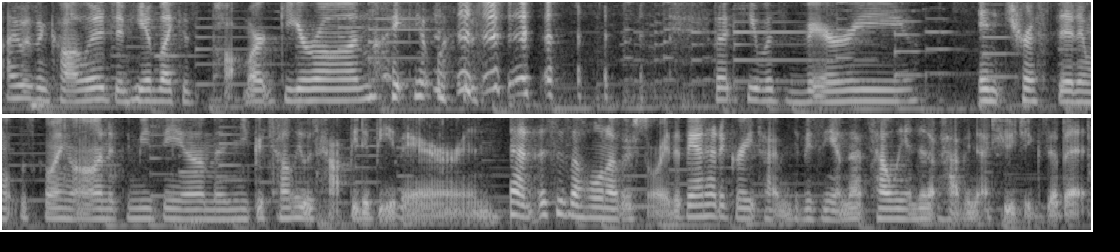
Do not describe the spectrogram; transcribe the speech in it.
I was in college and he had like his Pop Mart gear on. Like it was but he was very interested in what was going on at the museum and you could tell he was happy to be there. And yeah, this is a whole other story. The band had a great time at the museum. That's how we ended up having that huge exhibit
